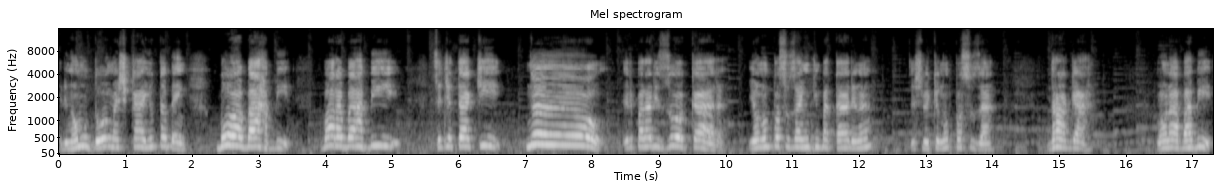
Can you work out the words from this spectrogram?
Ele não mudou, mas caiu também. Boa, Barbie! Bora, Barbie! Você já tá aqui? Não! Ele paralisou, cara. Eu não posso usar Inta em batalha, né? Deixa eu ver que eu não posso usar. Droga! Vamos lá, Barbie.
